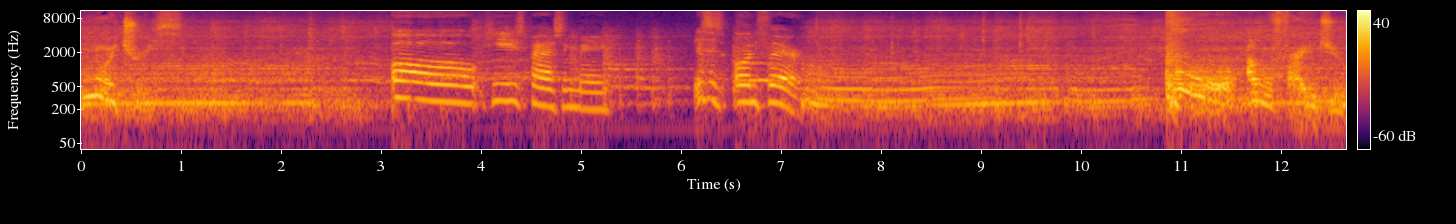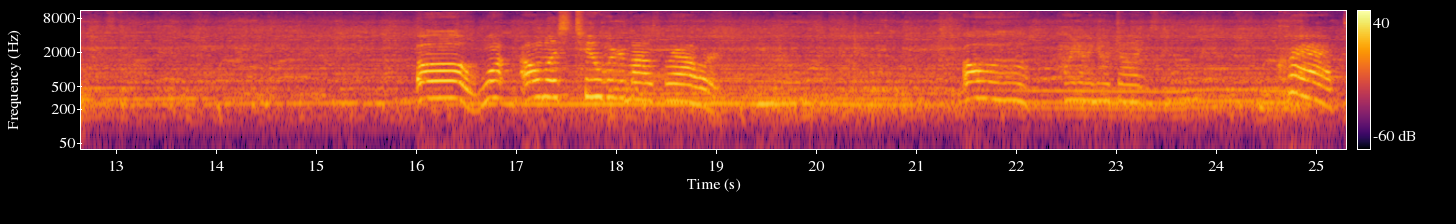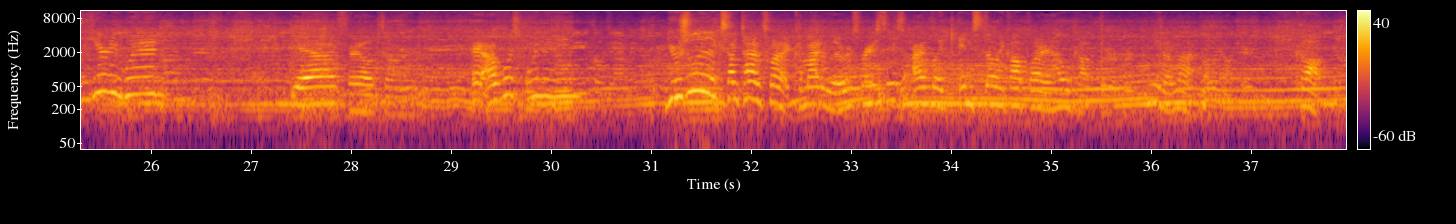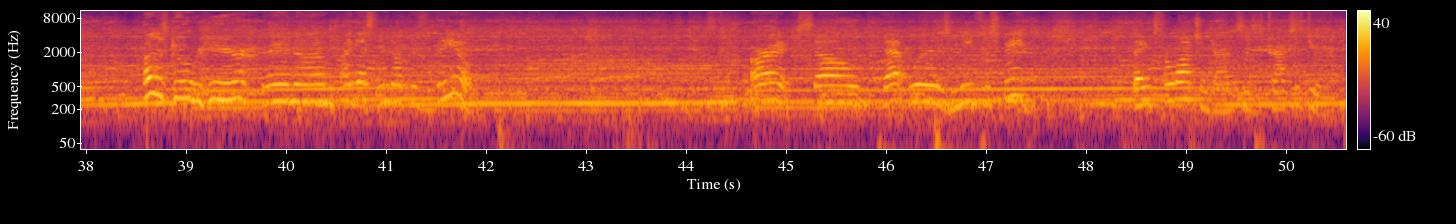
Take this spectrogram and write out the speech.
Nitrous. Oh, he's passing me. This is unfair. I will find you. Oh, one, almost 200 miles per hour. Oh, how did I not die? Crap, did he already win? Yeah, I failed, sorry. Hey, I was winning. Usually, like, sometimes when I come out of those races, I'm, like, instantly caught by a helicopter. You know, not helicopter. Cop. I'll just go over here and, um, I guess end up this video. Alright, so that was Need for Speed. Thanks for watching, guys. This is Traxxas Jr.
